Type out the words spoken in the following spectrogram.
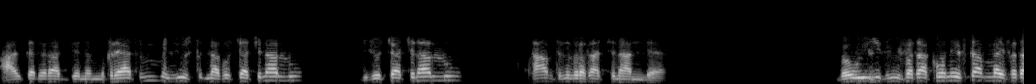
አልተደራጀንም። ምክንያቱም እዚህ ውስጥ እናቶቻችን አሉ፣ ልጆቻችን አሉ፣ ሀብት ንብረታችን አለ። በውይይት የሚፈታ ከሆነ ይፍታ፣ የማይፈታ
